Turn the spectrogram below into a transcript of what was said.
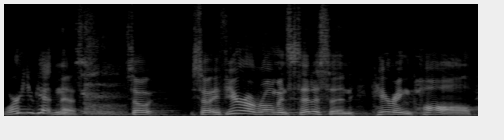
Where are you getting this? So, so if you're a Roman citizen hearing Paul,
